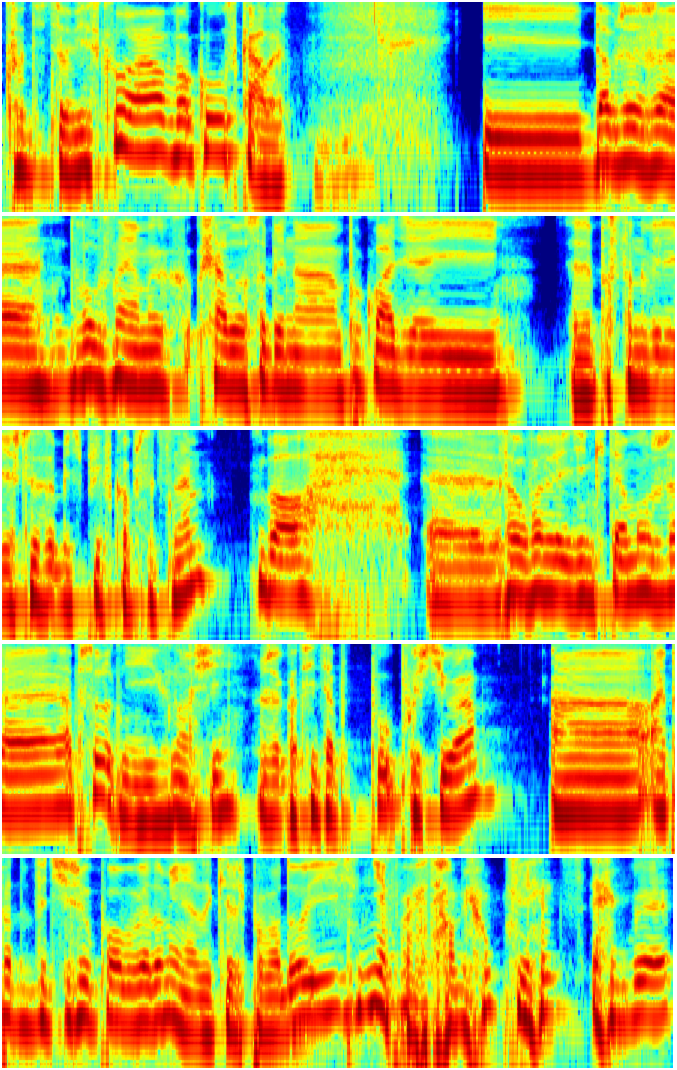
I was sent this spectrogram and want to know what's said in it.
kotwicowisku, a wokół skały. I dobrze, że dwóch znajomych usiadło sobie na pokładzie i y, postanowili jeszcze zrobić piwko przed snem, bo y, zauważyli dzięki temu, że absolutnie ich znosi, że kotwica pu- puściła, a iPad wyciszył powiadomienia z jakiegoś powodu i nie powiadomił, więc jakby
